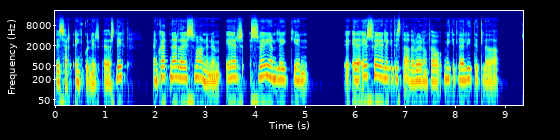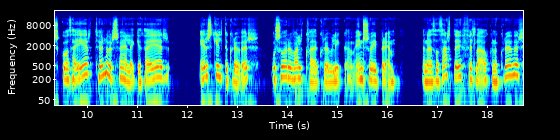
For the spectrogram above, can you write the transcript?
vissar engunir eða slíkt en hvernig er það í svaninum? Er sveianleikin eða er sveianleikin til staðar og er hann þá mikillega lítill eða Sko það er tölver sveigleiki, það er, eru skildukröfur og svo eru valkvæðakröfur líka eins og í brem. Þannig að þú þart að uppfylla ákveðna kröfur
